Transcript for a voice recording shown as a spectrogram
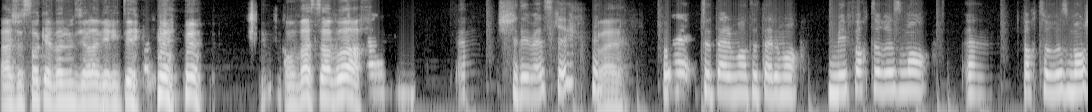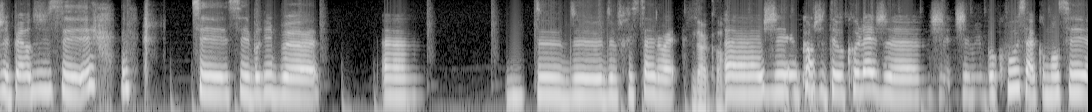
Ah, je sens qu'elle va nous dire la vérité. On va savoir. Je suis démasquée. Ouais. Ouais, totalement, totalement. Mais fort heureusement, euh, fort heureusement, j'ai perdu ces, ces, ces bribes euh, euh, de, de, de freestyle, ouais. D'accord. Euh, quand j'étais au collège, j'ai- j'aimais beaucoup. Ça a commencé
